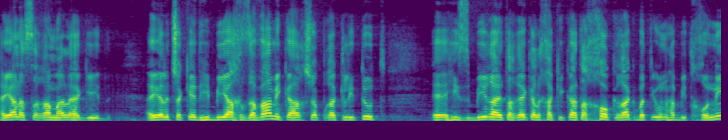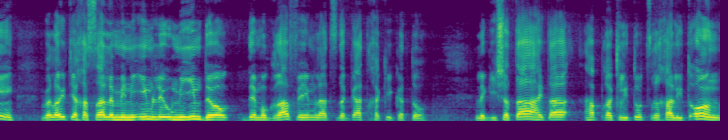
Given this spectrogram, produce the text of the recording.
היה לשרה מה להגיד. איילת שקד הביעה אכזבה מכך שהפרקליטות הסבירה את הרקע לחקיקת החוק רק בטיעון הביטחוני ולא התייחסה למניעים לאומיים דמוגרפיים להצדקת חקיקתו. לגישתה הייתה הפרקליטות צריכה לטעון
